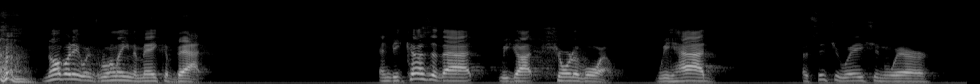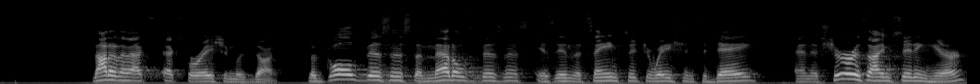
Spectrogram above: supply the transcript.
nobody was willing to make a bet. And because of that, we got short of oil. We had a situation where not enough exploration was done. The gold business, the metals business is in the same situation today. And as sure as I'm sitting here,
